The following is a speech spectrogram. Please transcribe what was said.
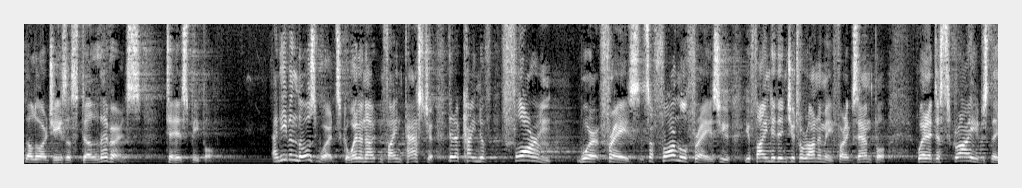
the Lord Jesus delivers to his people. And even those words, go in and out and find pasture, they're a kind of form word, phrase. It's a formal phrase. You, you find it in Deuteronomy, for example, where it describes the,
